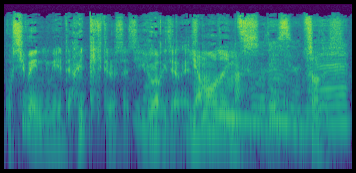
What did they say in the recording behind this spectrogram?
おしめに見えて入ってきてる人たちいるわけじゃないですか。山ほどいます。そうですよね、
